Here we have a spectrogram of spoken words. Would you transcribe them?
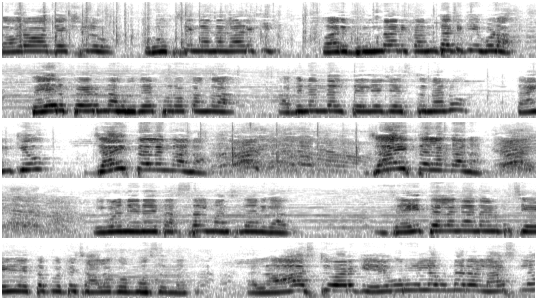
గౌరవ అధ్యక్షులు రూప్ సింగ్ అన్న గారికి వారి బృందానికి అంతటికీ కూడా పేరు పేరున హృదయపూర్వకంగా అభినందనలు తెలియజేస్తున్నాను. థ్యాంక్ యూ జై తెలంగాణ. జై తెలంగాణ. ఇగో నేనైతే అస్సలు మంచిదని కాదు. జై తెలంగాణ అంటే చేయి ఎత్తపోతే చాలా కోపం వస్తుంది నాకు. లాస్ట్ వరకు ఏ ఊరులో ఉన్నారా లాస్ట్లో?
